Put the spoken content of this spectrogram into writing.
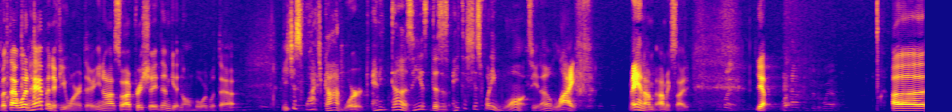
But that wouldn't happen if you weren't there, you know. So I appreciate them getting on board with that. You just watch God work, and He does. He is, does. He does just what He wants, you know. Life, man. I'm, I'm excited. Yep. What happened to the well? Uh,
